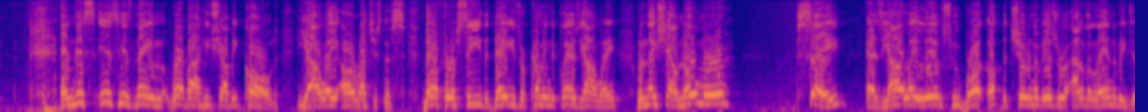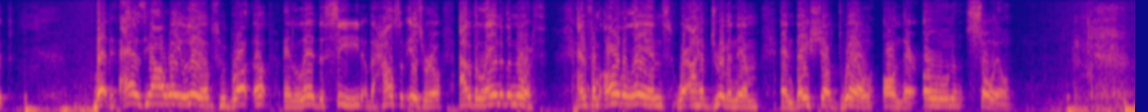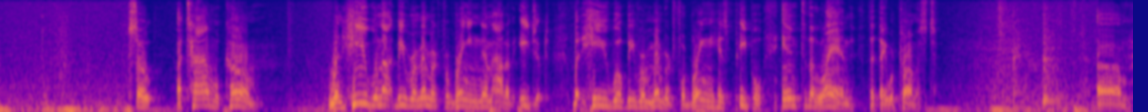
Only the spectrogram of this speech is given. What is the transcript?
And this is his name whereby he shall be called Yahweh our righteousness. Therefore, see, the days are coming, declares Yahweh, when they shall no more say, As Yahweh lives, who brought up the children of Israel out of the land of Egypt. But as Yahweh lives, who brought up and led the seed of the house of Israel out of the land of the north, and from all the lands where I have driven them, and they shall dwell on their own soil. So a time will come when he will not be remembered for bringing them out of Egypt, but he will be remembered for bringing his people into the land that they were promised. Um,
